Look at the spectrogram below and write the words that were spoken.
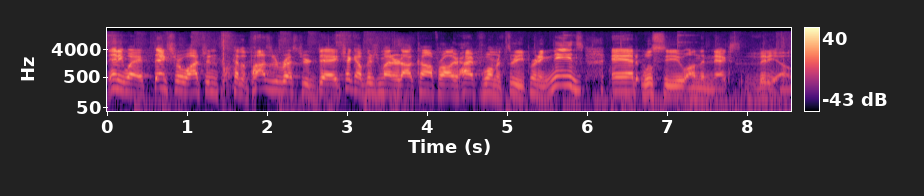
Anyway, thanks for watching. Have a positive rest of your day. Check out visionminer.com for all your high performance 3D printing needs, and we'll see you on the next video.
